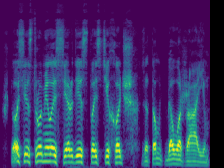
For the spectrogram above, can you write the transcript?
Что сестру милосердие спасти хочешь, зато мы тебя уважаем.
